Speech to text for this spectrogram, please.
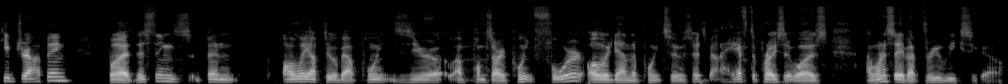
keep dropping, but this thing's been all the way up to about point zero. I'm sorry, point four, all the way down to point two. So it's about half the price it was. I want to say about three weeks ago.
